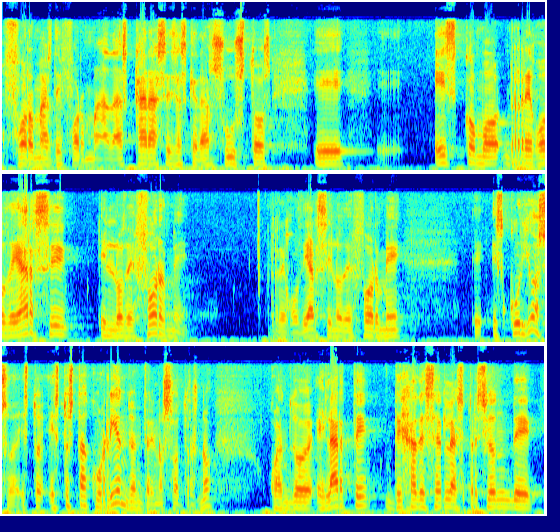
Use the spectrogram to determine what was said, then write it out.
formas deformadas, caras esas que dan sustos. Eh, eh, es como regodearse en lo deforme. Regodearse en lo deforme. Eh, es curioso, esto, esto está ocurriendo entre nosotros, ¿no? Cuando el arte deja de ser la expresión de,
